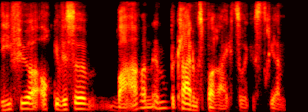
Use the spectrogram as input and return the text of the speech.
die für auch gewisse Waren im Bekleidungsbereich zu registrieren.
